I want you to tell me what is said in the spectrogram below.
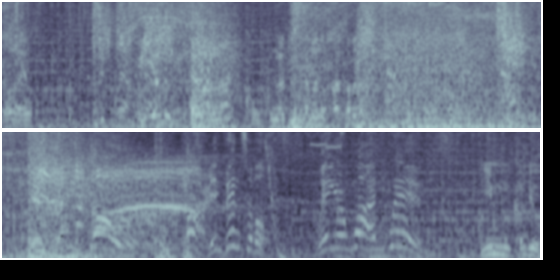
そらよここが貴様の墓場だ You're invincible! Player one wins. 임무 완료.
